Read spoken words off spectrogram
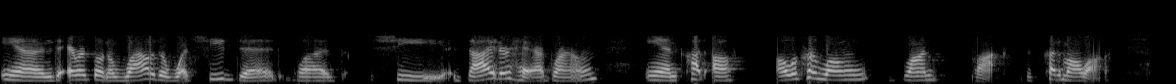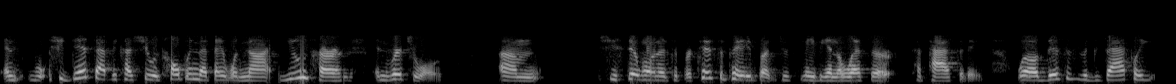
And Arizona Wilder, what she did was she dyed her hair brown and cut off all of her long blonde locks, just cut them all off. And she did that because she was hoping that they would not use her in rituals. Um, she still wanted to participate, but just maybe in a lesser capacity. Well, this is exactly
